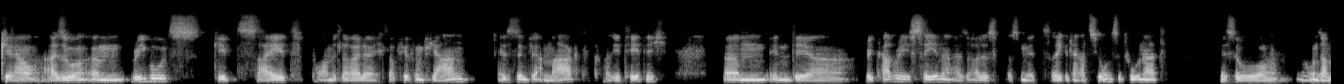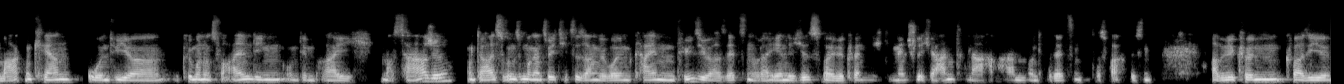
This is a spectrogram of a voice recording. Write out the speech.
Genau, also ähm, Reboots gibt seit boah, mittlerweile, ich glaube, vier, fünf Jahren Jetzt sind wir am Markt quasi tätig ähm, in der Recovery-Szene, also alles, was mit Regeneration zu tun hat, ist so unser Markenkern. Und wir kümmern uns vor allen Dingen um den Bereich Massage. Und da ist uns immer ganz wichtig zu sagen, wir wollen keinen Physio ersetzen oder ähnliches, weil wir können nicht die menschliche Hand nachahmen und ersetzen, das Fachwissen. Aber wir können quasi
